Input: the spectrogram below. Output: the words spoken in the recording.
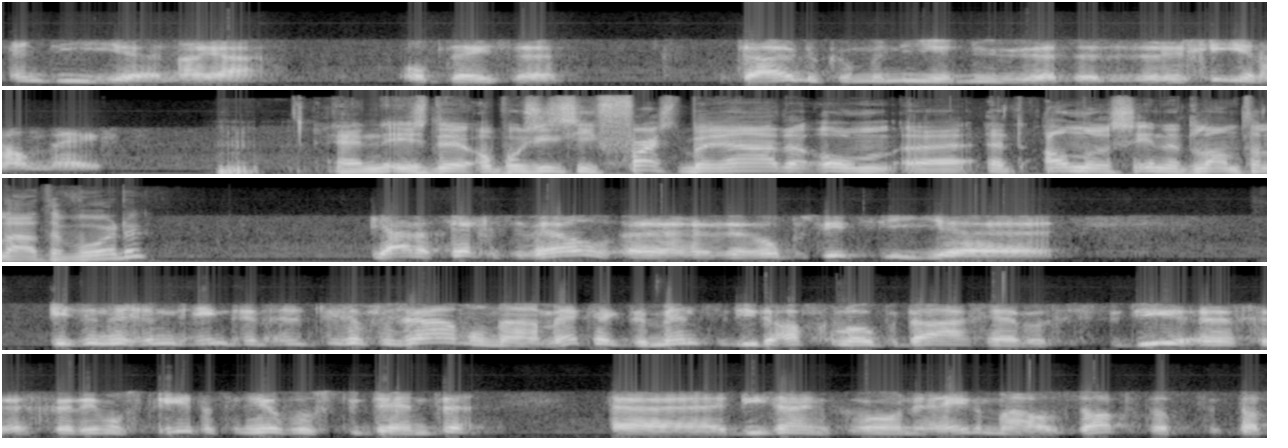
En die, eh, nou ja, op deze duidelijke manier nu de, de regie in handen heeft. En is de oppositie vastberaden om het anders in het land te laten worden? Ja, dat zeggen ze wel. De oppositie is een, een, een- een- het is een verzamelnaam. Hè? Kijk, de mensen die de afgelopen dagen hebben gestudeerd, ge- gedemonstreerd, dat zijn heel veel studenten. Eh, die zijn gewoon helemaal zat dat, dat,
